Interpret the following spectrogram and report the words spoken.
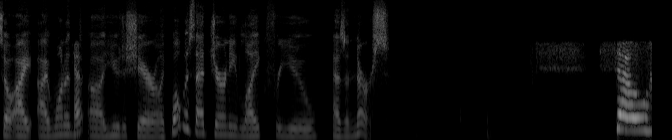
So, I I wanted Yep. uh, you to share like what was that journey like for you as a nurse? So,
